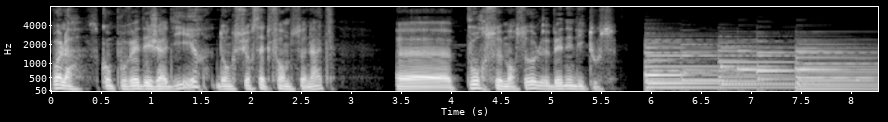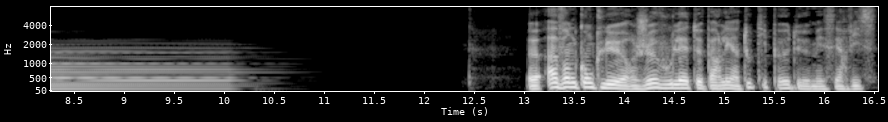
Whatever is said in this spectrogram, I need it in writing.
Voilà ce qu'on pouvait déjà dire donc sur cette forme sonate euh, pour ce morceau, le Benedictus. Euh, avant de conclure, je voulais te parler un tout petit peu de mes services.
